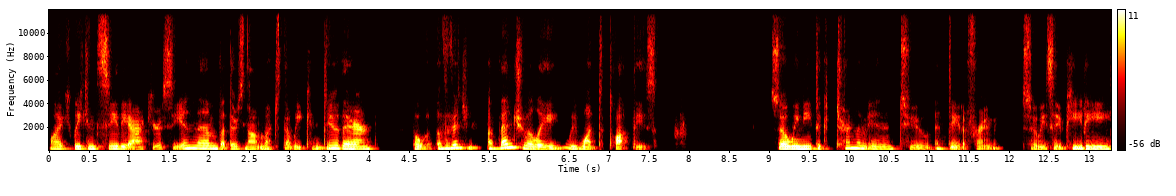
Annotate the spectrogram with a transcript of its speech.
like we can see the accuracy in them, but there's not much that we can do there. But eventually we want to plot these. So we need to turn them into a data frame. So we say PD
